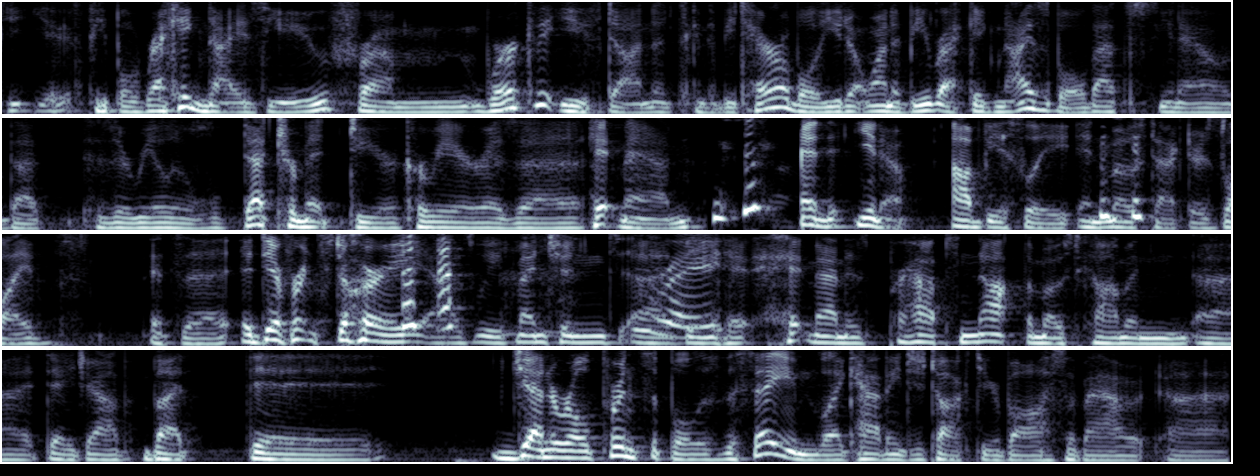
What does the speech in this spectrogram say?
if people recognize you from work that you've done it's going to be terrible you don't want to be recognizable that's you know that is a real detriment to your career as a hitman and you know obviously in most actors lives it's a, a, different story, as we've mentioned. Uh, right. Being a hit, hitman is perhaps not the most common uh, day job, but the general principle is the same, like having to talk to your boss about, uh,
